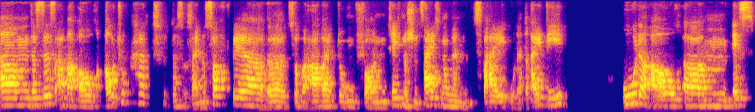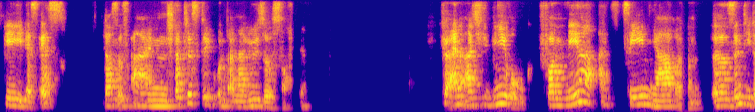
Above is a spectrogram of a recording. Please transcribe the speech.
Ähm, das ist aber auch AutoCAD. Das ist eine Software äh, zur Bearbeitung von technischen Zeichnungen in 2 oder 3D oder auch ähm, SPSS. Das ist ein Statistik- und Analyse-Software. Für eine Archivierung von mehr als zehn Jahren äh, sind die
